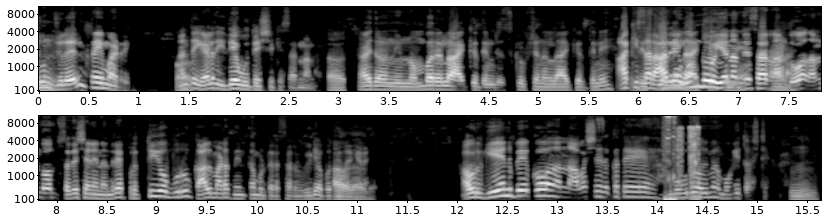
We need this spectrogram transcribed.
ಜೂನ್ ಜುಲೈ ಅಲ್ಲಿ ಟ್ರೈ ಮಾಡ್ರಿ. ಅಂತ ಹೇಳೋದು ಇದೇ ಉದ್ದೇಶಕ್ಕೆ ಸರ್ ನಾನು. ಆಯ್ತಾ ಅಣ್ಣ, ನಿಮ್ ನಂಬರ್ ಎಲ್ಲ ಹಾಕಿರ್ತೀನಿ ಡಿಸ್ಕ್ರಿಪ್ಷನ್ ಎಲ್ಲ ಹಾಕಿರ್ತೀನಿ. ಹಾಕಿ ಸರ್ ಆದ್ರೆ ಒಂದು ಏನಂದ್ರೆ ಸರ್. ನಂದು ನಂದು ಒಂದು ಸಜೆಷನ್ ಏನಂದ್ರೆ ಪ್ರತಿಯೊಬ್ಬರು ಕಾಲ್ ಮಾಡಕ್ ನಿಂತ್ಕೊಂಡ್ಬಿಡ್ತಾರೆ ಸರ್ ವಿಡಿಯೋ ಹೌದು ಬರ್ತಿದ್ದಾರೆ ಹೌದು ಅವ್ರಿಗೆ ಏನ್ ಬೇಕೋ ನನ್ನ ಅವಶ್ಯಕತೆ ಮುಗಿದು ಆದ್ಮೇಲೆ ಮುಗೀತು ಅಷ್ಟೇ. ಹ್ಮ್.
